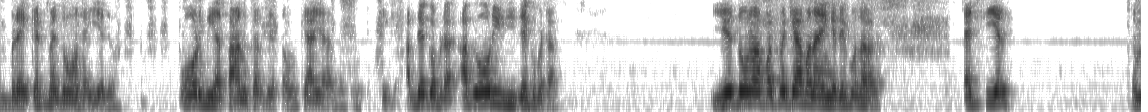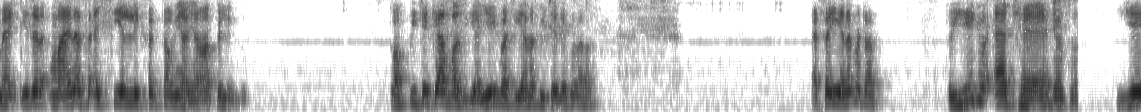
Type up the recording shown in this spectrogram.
ब्रैकेट में दो हैं, ये लो। और भी आसान कर देता हूँ, क्या याद रखो? ठीक है, अब देखो बेटा, अब और इजी देखो बेटा। ये दोनों आपस में क्या बनाएँगे, देखो जरा। एच सी एल तो मैं इधर माइनस एच सी एल लिख सकता हूँ यहाँ यहाँ पे लिख दू। तो अब पीछे क्या बच गया? यही बच गया ना पीछे देखो जरा। ऐसा ही है ना बेटा? तो ये जो एच है yes, ये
